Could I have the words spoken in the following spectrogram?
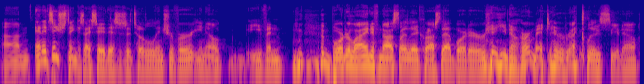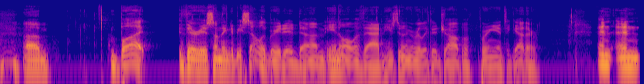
Um, and it's interesting because I say this as a total introvert, you know, even borderline, if not slightly across that border, you know, hermit or recluse, you know. Um, but there is something to be celebrated um, in all of that, and he's doing a really good job of bringing it together. and and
